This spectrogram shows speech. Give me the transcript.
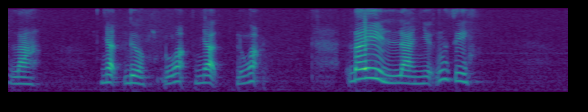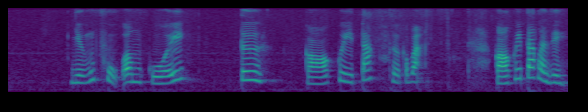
là nhận được đúng không ạ? Nhận đúng không ạ? Đây là những gì? Những phụ âm cuối tư có quy tắc thưa các bạn. Có quy tắc là gì?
